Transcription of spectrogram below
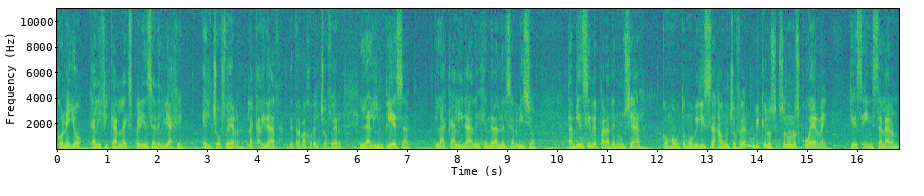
con ello calificar la experiencia del viaje, el chofer, la calidad de trabajo del chofer, la limpieza, la calidad en general del servicio. También sirve para denunciar como automoviliza a un chofer, ubíquelos, son unos QR que se instalaron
